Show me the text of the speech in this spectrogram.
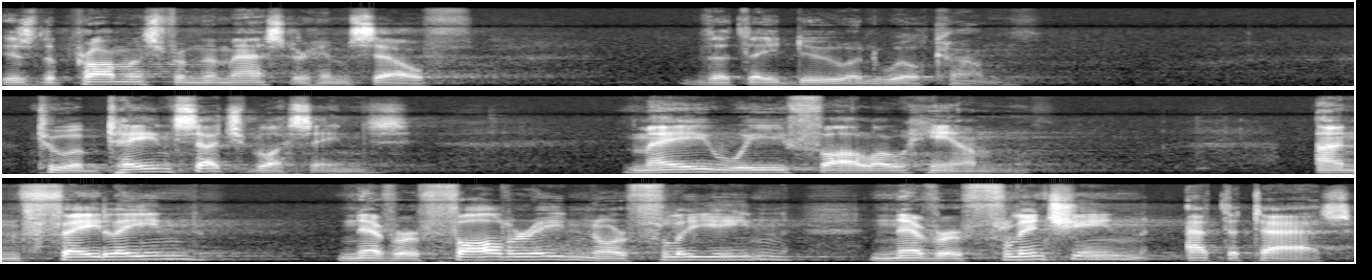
is the promise from the Master himself that they do and will come. To obtain such blessings, may we follow him, unfailing, never faltering nor fleeing, never flinching at the task,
